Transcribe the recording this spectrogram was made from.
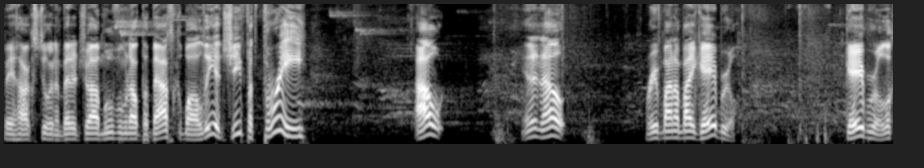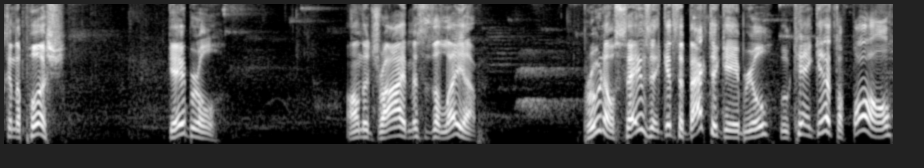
Bayhawks doing a better job moving without the basketball. Leah G for three. Out. In and out. Rebounded by Gabriel. Gabriel looking to push. Gabriel on the drive, misses a layup. Bruno saves it, gets it back to Gabriel, who can't get it to fall.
